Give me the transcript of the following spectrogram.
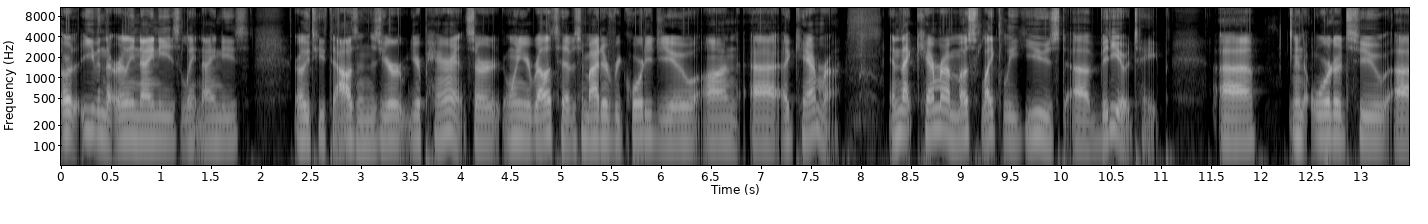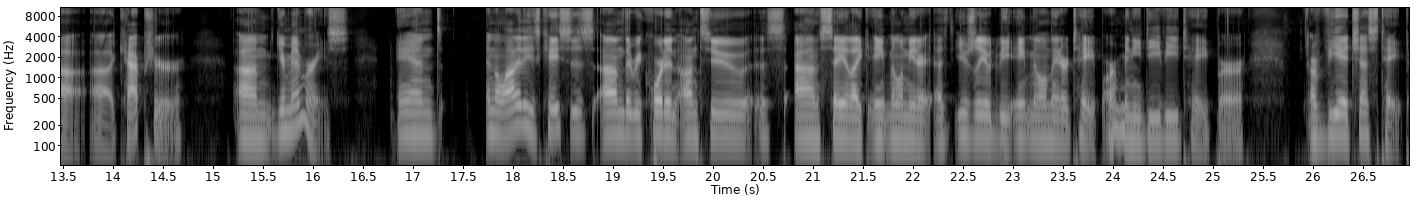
or even the early '90s, late '90s, early 2000s, your your parents or one of your relatives might have recorded you on uh, a camera, and that camera most likely used a videotape uh, in order to uh, uh, capture um, your memories. And in a lot of these cases, um, they recorded onto, um, say, like eight millimeter. Uh, usually, it would be eight millimeter tape or mini DV tape or or VHS tape.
